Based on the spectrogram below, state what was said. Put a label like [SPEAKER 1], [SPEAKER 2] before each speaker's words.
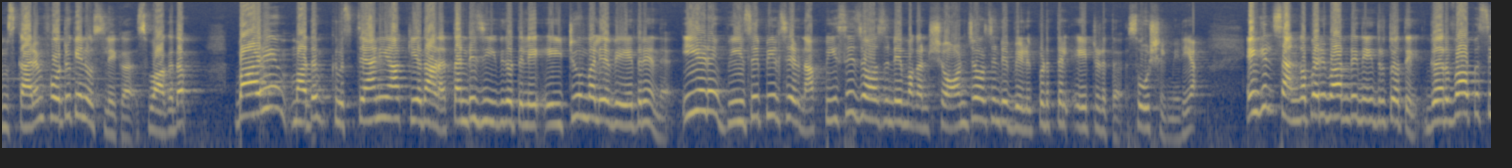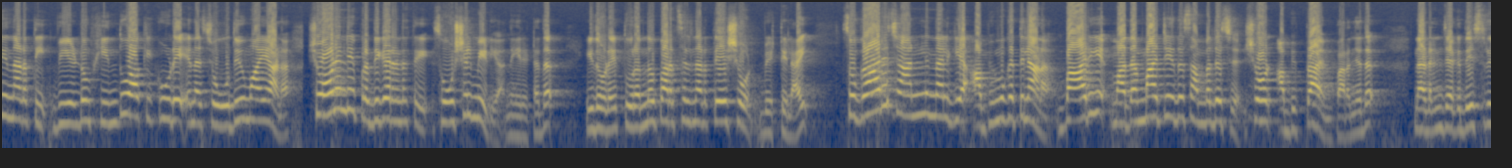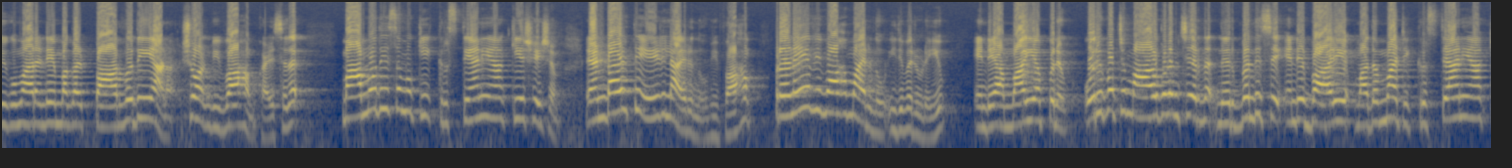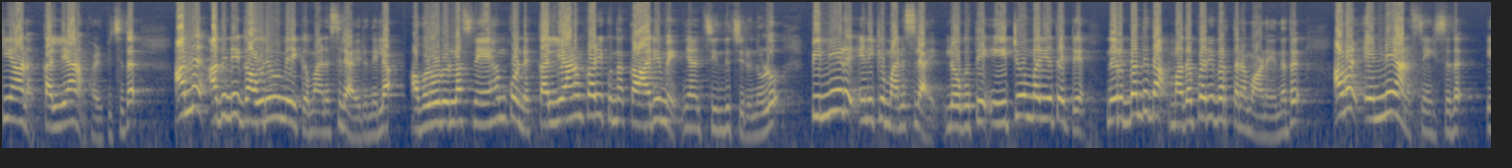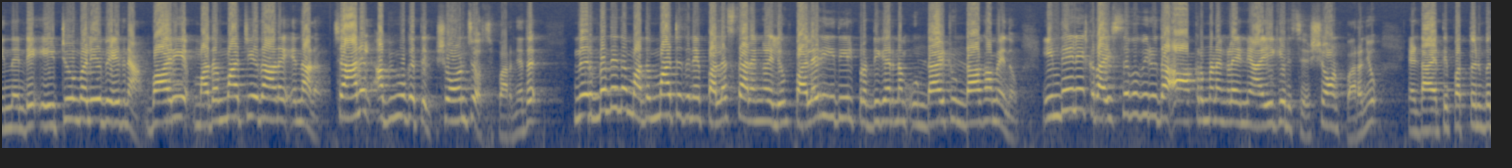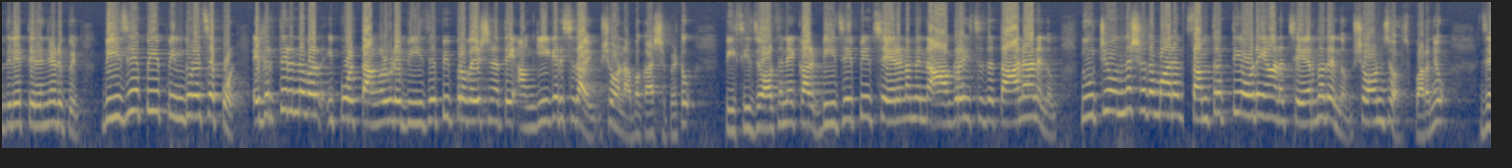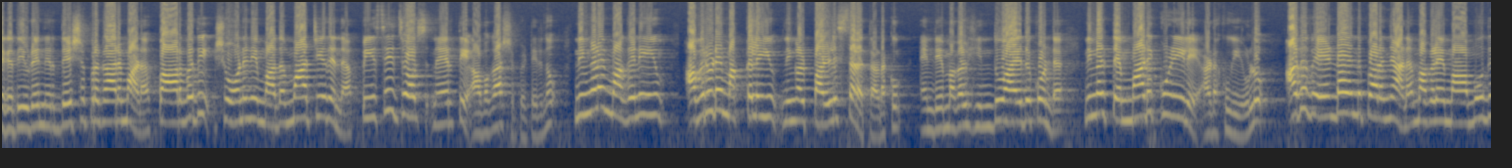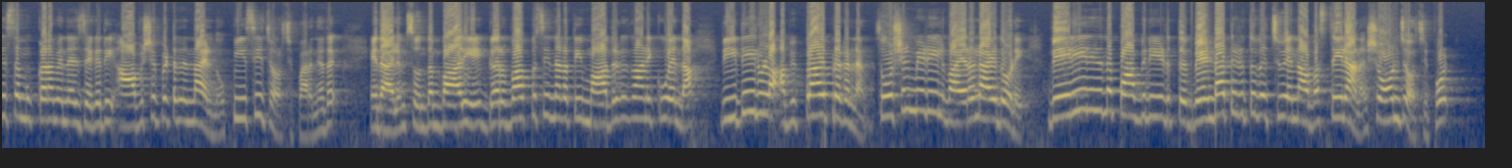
[SPEAKER 1] നമസ്കാരം. ഫോർട്ടു കെ ന്യൂസിലേക്ക് സ്വാഗതം. ഭാര്യയും മതം ക്രിസ്ത്യാനിയാക്കിയതാണ് തന്റെ ജീവിതത്തിലെ ഏറ്റവും വലിയ വേദനയെന്ന് ഈയിടെ ബി ജെ പിയിൽ ചേർന്ന പി സി ജോർജിന്റെ മകൻ ഷോൺ ജോർജിന്റെ വെളിപ്പെടുത്തൽ ഏറ്റെടുത്ത് സോഷ്യൽ മീഡിയ. എങ്കിൽ സംഘപരിവാറിന്റെ നേതൃത്വത്തിൽ ഗർഭാപസി നടത്തി വീണ്ടും ഹിന്ദു ആക്കിക്കൂടെ എന്ന ചോദ്യവുമായാണ് ഷോണിന്റെ പ്രതികരണത്തെ സോഷ്യൽ മീഡിയ നേരിട്ടത്. ഇതോടെ തുറന്നു പറച്ചിൽ നടത്തിയ ഷോൺ വെട്ടിലായി. സ്വകാര്യ ചാനലിന് നൽകിയ അഭിമുഖത്തിലാണ് ഭാര്യയെ മതം മാറ്റിയത് സംബന്ധിച്ച് ഷോൺ അഭിപ്രായം പറഞ്ഞത്. നടൻ ജഗദീഷ് ശ്രീകുമാറിന്റെ മകൾ പാർവതിയാണ് ഷോൺ വിവാഹം കഴിച്ചത്. മാമോദീസ മുക്കി ക്രിസ്ത്യാനിയാക്കിയ ശേഷം രണ്ടായിരത്തി ഏഴിലായിരുന്നു വിവാഹം. പ്രണയ വിവാഹമായിരുന്നു ഇരുവരുടെയും. എന്റെ അമ്മായി അപ്പനും ഒരുപറ്റം ആളുകളും ചേർന്ന് നിർബന്ധിച്ച് എന്റെ ഭാര്യയെ മതം മാറ്റി ക്രിസ്ത്യാനിയാക്കിയാണ് കല്യാണം കഴിപ്പിച്ചത്. അന്ന് അതിന്റെ ഗൗരവം എനിക്ക് മനസ്സിലായിരുന്നില്ല. അവളോടുള്ള സ്നേഹം കൊണ്ട് കല്യാണം കഴിക്കുന്ന കാര്യമേ ഞാൻ ചിന്തിച്ചിരുന്നുള്ളൂ. പിന്നീട് എനിക്ക് മനസ്സിലായി ലോകത്തെ ഏറ്റവും വലിയ തെറ്റ് നിർബന്ധിത മതപരിവർത്തനമാണ് എന്നത്. അവൾ എന്നെയാണ് സ്നേഹിച്ചത്. ഇന്നെന്റെ ഏറ്റവും വലിയ വേദന ഭാര്യയെ മതം മാറ്റിയതാണ് എന്നാണ് ചാനൽ അഭിമുഖത്തിൽ ഷോൺ ജോർജ് പറഞ്ഞത്. നിർബന്ധിത മതം മാറ്റത്തിന് പല സ്ഥലങ്ങളിലും പല രീതിയിൽ പ്രതികരണം ഉണ്ടായിട്ടുണ്ടാകാമെന്നും ഇന്ത്യയിലെ ക്രൈസ്തവ വിരുദ്ധ ആക്രമണങ്ങളെ ന്യായീകരിച്ച് ഷോൺ പറഞ്ഞു. രണ്ടായിരത്തി പത്തൊൻപതിലെ തിരഞ്ഞെടുപ്പിൽ ബി ജെ പി പിന്തുണച്ചപ്പോൾ എതിർത്തിരുന്നവർ ഇപ്പോൾ തങ്ങളുടെ ബി ജെ പി പ്രവേശനത്തെ അംഗീകരിച്ചതായും ഷോൺ അവകാശപ്പെട്ടു. പി സി ജോർജിനേക്കാൾ ബി ജെ പി ചേരണമെന്ന് ആഗ്രഹിച്ചത് താനാണെന്നും നൂറ്റിയൊന്ന് ശതമാനം സംതൃപ്തിയോടെയാണ് ചേർന്നതെന്നും ഷോൺ ജോർജ് പറഞ്ഞു. ജഗതിയുടെ നിർദ്ദേശപ്രകാരമാണ് പാർവതി ഷോണിനെ മതം മാറ്റിയതെന്ന് പി സി ജോർജ് നേരത്തെ അവകാശപ്പെട്ടിരുന്നു. നിങ്ങളെ മകനെയും അവരുടെ മക്കളെയും നിങ്ങൾ പള്ളിസ്ഥലത്ത് അടക്കും. എന്റെ മകൾ ഹിന്ദു ആയതുകൊണ്ട് നിങ്ങൾ തെമ്മാടിക്കുഴിയിലെ അടക്കുകയുള്ളൂ. അത് വേണ്ട എന്ന് പറഞ്ഞാണ് മകളെ മാമോദിസ മുക്കണമെന്ന് ജഗതി ആവശ്യപ്പെട്ടതെന്നായിരുന്നു പി സി ജോർജ് പറഞ്ഞത്. ഏതായാലും സ്വന്തം ഭാര്യയെ ഗർഭാപ്പസി നടത്തി മാതൃക കാണിക്കൂ എന്ന രീതിയിലുള്ള അഭിപ്രായ പ്രകടനം സോഷ്യൽ മീഡിയയിൽ വൈറലായതോടെ വേലിയിലിരുന്ന പാമ്പിനെ എടുത്ത് വേണ്ടാത്തെടുത്തു വെച്ചു എന്ന അവസ്ഥയിലാണ് ഷോൺ ജോർജ് ഇപ്പോൾ.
